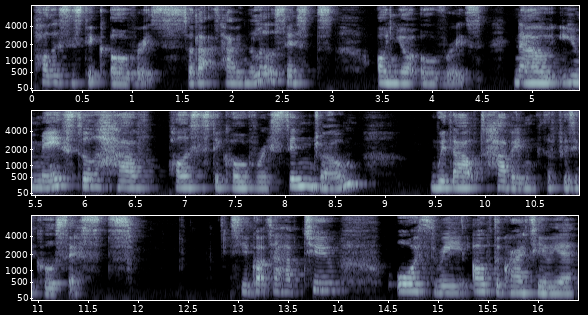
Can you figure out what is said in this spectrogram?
polycystic ovaries. So that's having the little cysts on your ovaries. Now, you may still have polycystic ovary syndrome without having the physical cysts. So you've got to have two or three of the criteria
